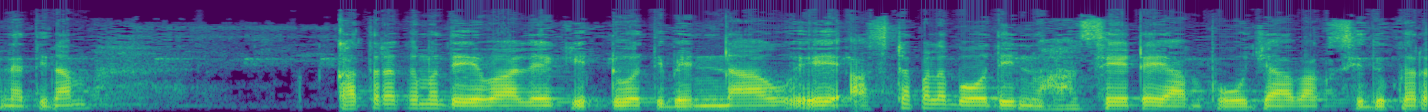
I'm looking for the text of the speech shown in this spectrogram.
නැතිනම් කතරගම දේවාලයේ කිට්ටුව තිබෙන්නා වූ ඒ අෂ්ටඵල බෝධීන් වහන්සේට යම් පූජාවක් සිදු කර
